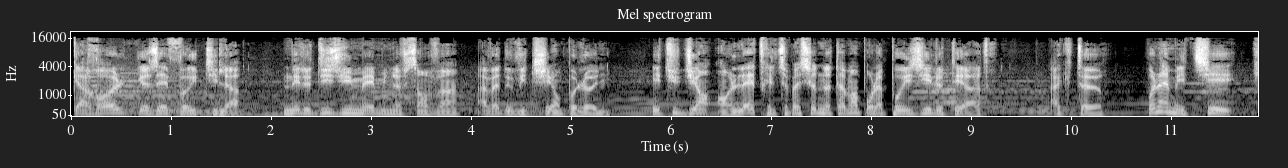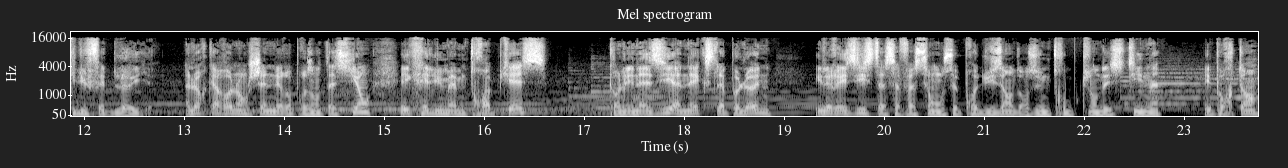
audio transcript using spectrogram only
Karol Józef Wojtyla, né le 18 mai 1920 à Wadowice en Pologne. Étudiant en lettres, il se passionne notamment pour la poésie et le théâtre. Acteur, voilà un métier qui lui fait de l'œil. Alors Carole enchaîne les représentations et crée lui-même trois pièces. Quand les nazis annexent la Pologne, il résiste à sa façon en se produisant dans une troupe clandestine. Et pourtant,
